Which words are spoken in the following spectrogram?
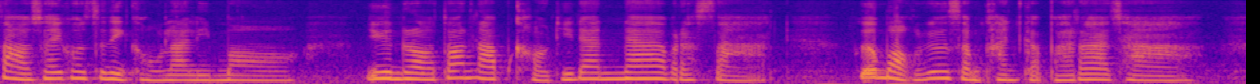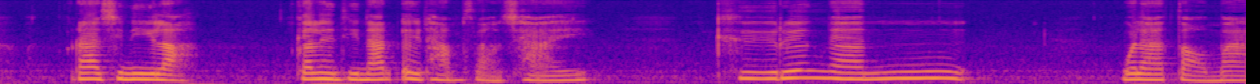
สาวใช้คนสนิทของลาลิมอร์ยืนรอต้อนรับเขาที่ด้านหน้าปราสาท เพื่อบอกเรื่องสำคัญกับพระราชา ราชินีล่ะ กาเลนตินัสเอ่ยถามสาวใช้ คือเรื่องนั้น เวลาต่อมา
